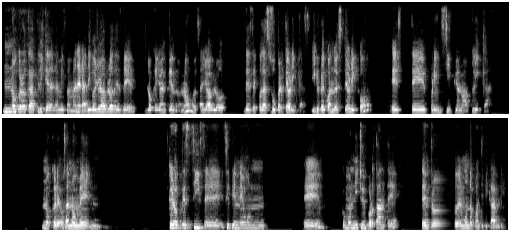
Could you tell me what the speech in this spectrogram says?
no creo que aplique de la misma manera. Digo, yo hablo desde lo que yo entiendo, ¿no? O sea, yo hablo desde cosas súper teóricas. Y creo que cuando es teórico, este principio no aplica. No creo, o sea, no me... Creo que sí, se, sí tiene un eh, como nicho importante dentro del mundo cuantificable.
